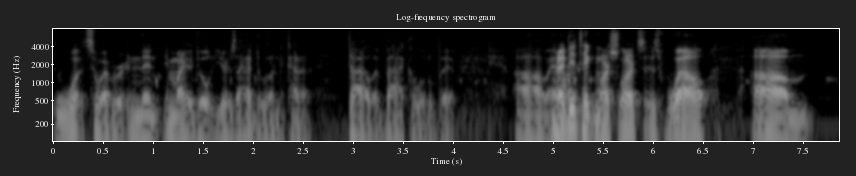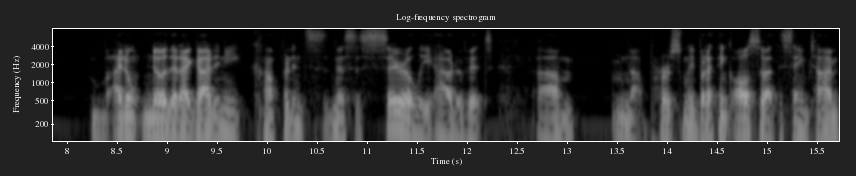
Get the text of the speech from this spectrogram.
whatsoever. And then in my adult years, I had to learn to kind of dial it back a little bit. Um, and I did take martial arts as well. Um, I don't know that I got any confidence necessarily out of it, um, not personally, but I think also at the same time,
